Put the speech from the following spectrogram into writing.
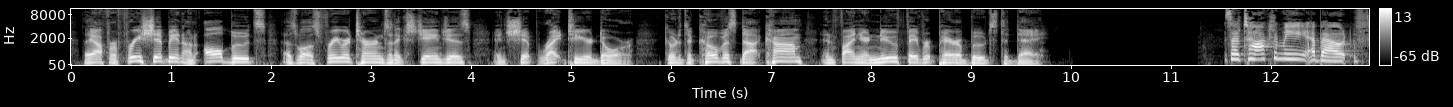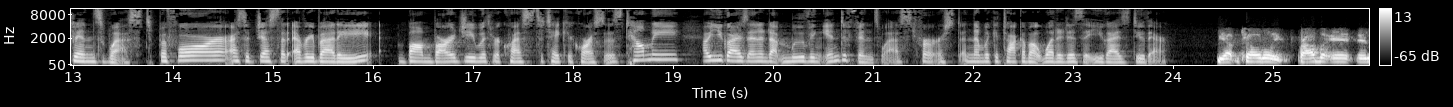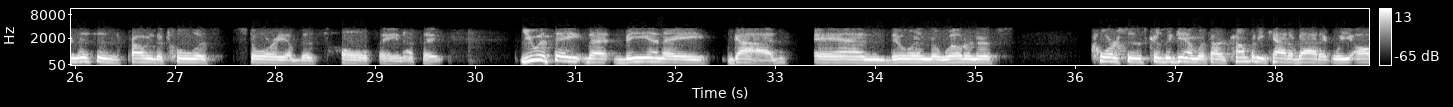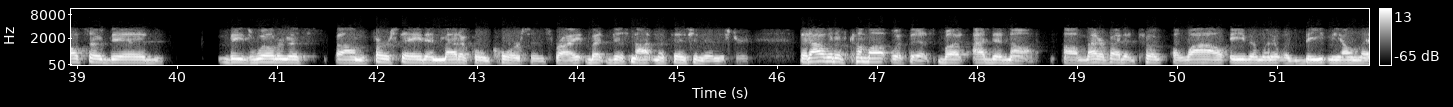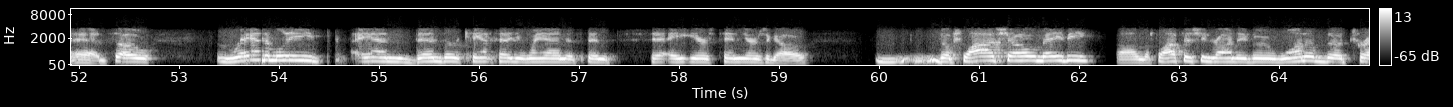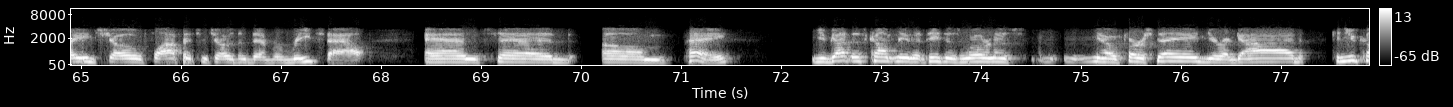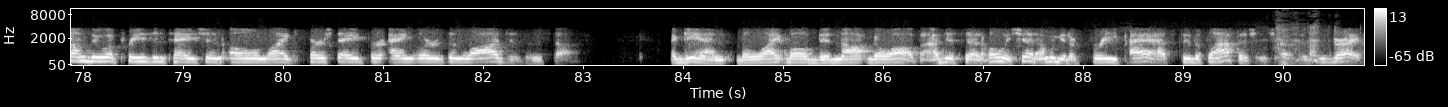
They offer free shipping on all boots, as well as free returns and exchanges, and ship right to your door. Go to tecovas.com and find your new favorite pair of boots today. So talk to me about Finns West. Before I suggest that everybody bombard you with requests to take your courses, tell me how you guys ended up moving into Finns West first, and then we could talk about what it is that you guys do there. Yep, totally. Probably, and this is probably the coolest story of this whole thing, I think you would think that being a guide and doing the wilderness courses, because again, with our company Katabatic, we also did these wilderness um, first aid and medical courses, right? But just not in the fishing industry. That I would have come up with this, but I did not. Um, matter of fact, it took a while, even when it was beating me on the head. So randomly, and Denver can't tell you when. It's been eight years, ten years ago the fly show, maybe um, the fly fishing rendezvous. One of the trade show fly fishing shows in Denver reached out and said, um, "Hey, you've got this company that teaches wilderness, you know, first aid. You're a guide." Can you come do a presentation on like first aid for anglers and lodges and stuff? Again, the light bulb did not go off. I just said, "Holy shit! I'm gonna get a free pass to the fly fishing show. This is great."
